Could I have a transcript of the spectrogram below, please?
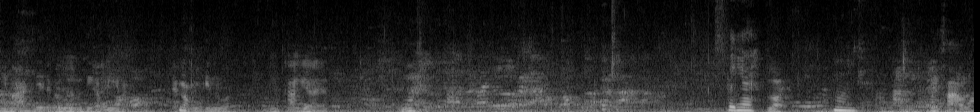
มีมั้ยนี่ก็บางทีก็มีนะแต่ลองกินดูมีข้างใหญ่อืมเป็นไงอร่อยอืมไม่ขาวเลย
